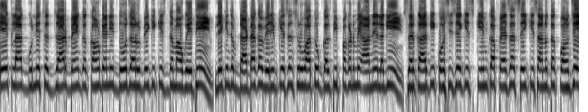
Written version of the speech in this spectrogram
एक लाख उन्नीस हज़ार बैंक अकाउंट यानी दो हज़ार रूपए की किस्त जमा हो गई थी। लेकिन जब डाटा का वेरिफिकेशन शुरू हुआ तो गलती पकड़ में आने लगी। सरकार की कोशिश है की स्कीम का पैसा सही किसानों तक पहुँचे।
